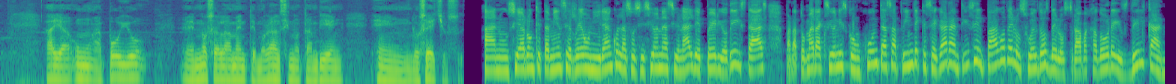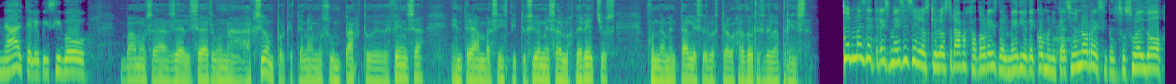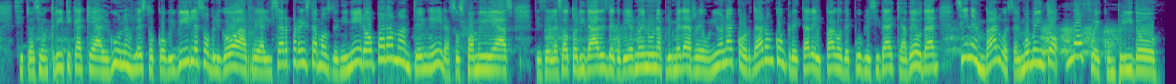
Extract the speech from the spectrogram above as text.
haya un apoyo eh, no solamente moral, sino también en los hechos. Anunciaron que también se reunirán con la Asociación Nacional de Periodistas para tomar acciones conjuntas a fin de que se garantice el pago de los sueldos de los trabajadores del canal televisivo vamos a realizar una acción porque tenemos un pacto de defensa entre ambas instituciones a los derechos fundamentales de los trabajadores de la prensa. Son más de tres meses en los que los trabajadores del medio de comunicación no reciben su sueldo, situación crítica que a algunos les tocó vivir les obligó a realizar préstamos de dinero para mantener a sus familias. Desde las autoridades de gobierno en una primera reunión acordaron concretar el pago de publicidad que adeudan, sin embargo hasta el momento no fue cumplido.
